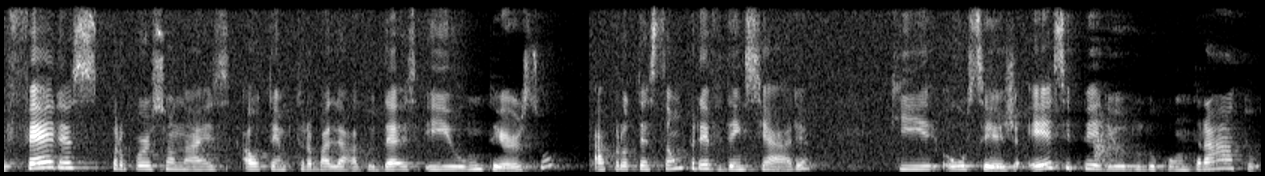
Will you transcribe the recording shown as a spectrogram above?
Férias proporcionais ao tempo trabalhado 10 e um terço. A proteção previdenciária, que, ou seja, esse período do contrato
